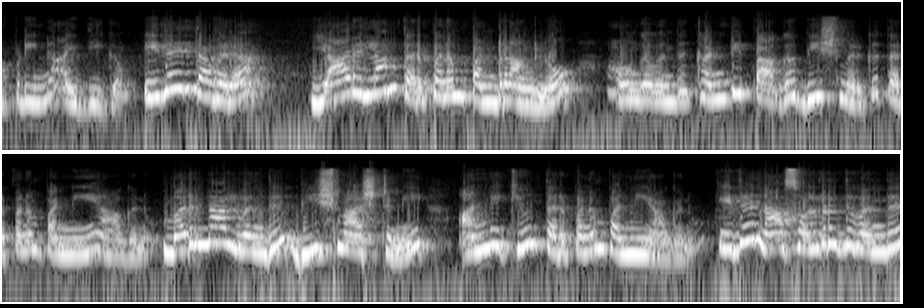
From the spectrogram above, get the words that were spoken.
அப்படின்னு ஐதீகம். இதை தவிர யாரெல்லாம் தர்ப்பணம் பண்றாங்களோ அவங்க வந்து கண்டிப்பாக பீஷ்மருக்கு தர்ப்பணம் பண்ணியே ஆகணும். மறுநாள் வந்து பீஷ்மாஷ்டமி அன்னைக்கும் தர்ப்பணம் பண்ணி ஆகணும். இது நான் சொல்றது வந்து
